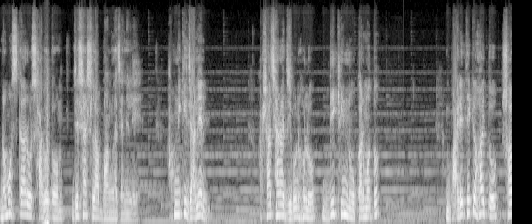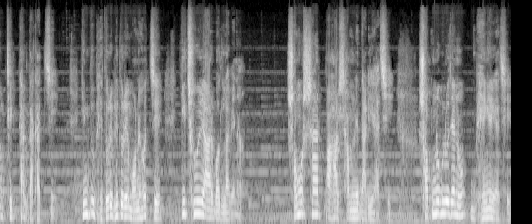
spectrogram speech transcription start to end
নমস্কার ও স্বাগতম জেসাস লাভ বাংলা চ্যানেলে। আপনি কি জানেন, আশা ছাড়া জীবন হলো দিকহীন নৌকার মতো? বাইরে থেকে হয়তো সব ঠিকঠাক দেখাচ্ছে, কিন্তু ভেতরে ভেতরে মনে হচ্ছে কিছুই আর বদলাবে না। সমস্যার পাহাড় সামনে দাঁড়িয়ে আছে, স্বপ্নগুলো যেন ভেঙে গেছে,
